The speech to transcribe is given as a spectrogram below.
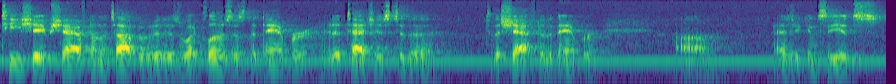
T-shaped shaft on the top of it is what closes the damper. It attaches to the to the shaft of the damper. Um, as you can see, it's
